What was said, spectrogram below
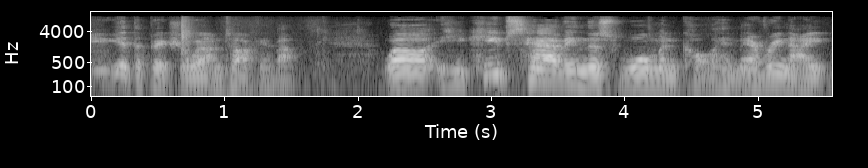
you get the picture what I'm talking about. Well, he keeps having this woman call him every night,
